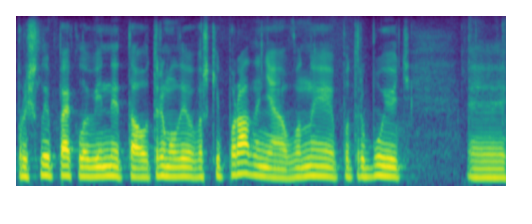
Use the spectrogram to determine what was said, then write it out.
пройшли пекло війни та отримали важкі поранення, вони потребують е,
